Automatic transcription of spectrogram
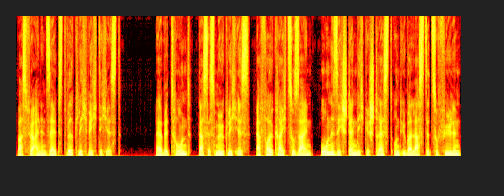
was für einen selbst wirklich wichtig ist. Er betont, dass es möglich ist, erfolgreich zu sein, ohne sich ständig gestresst und überlastet zu fühlen,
